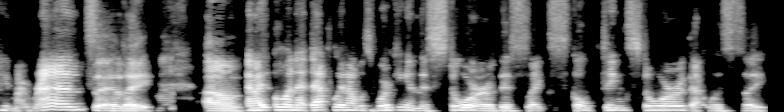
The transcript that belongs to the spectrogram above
pay my rent? And like, um, and I oh, and at that point I was working in this store, this like sculpting store that was like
